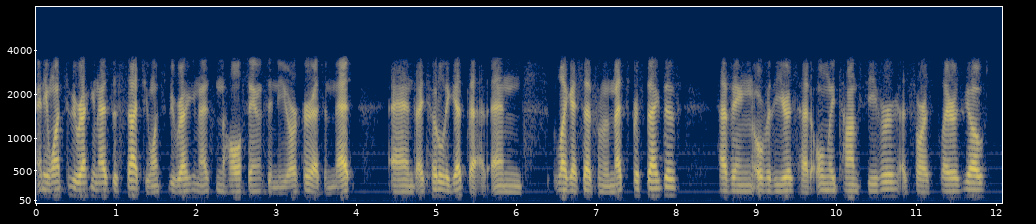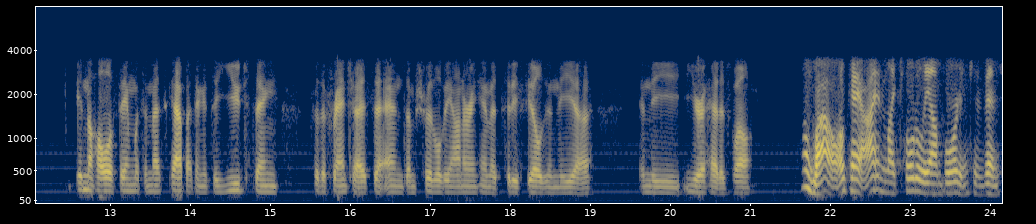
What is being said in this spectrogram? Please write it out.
and he wants to be recognized as such. He wants to be recognized in the Hall of Fame as a New Yorker, as a Met, and I totally get that. And like I said, from a Mets perspective, having over the years had only Tom Seaver as far as players go in the Hall of Fame with the Mets cap, I think it's a huge thing for the franchise, and I'm sure they'll be honoring him at Citi Field in the uh, in the year ahead as well. Oh wow! Okay, I'm like totally on board and convinced.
